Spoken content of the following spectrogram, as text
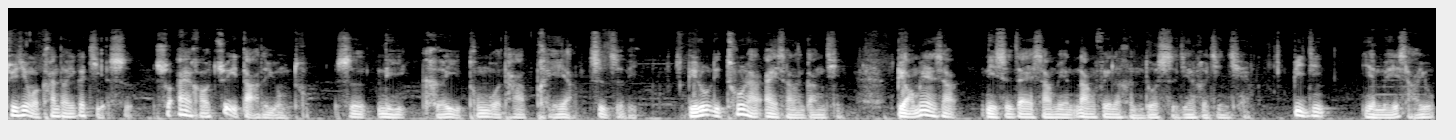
最近我看到一个解释，说爱好最大的用途是你可以通过它培养自制力。比如你突然爱上了钢琴，表面上你是在上面浪费了很多时间和金钱，毕竟也没啥用。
